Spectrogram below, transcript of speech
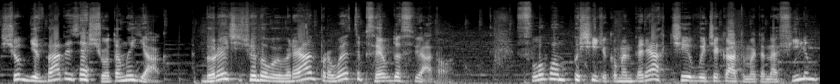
щоб дізнатися, що там і як. До речі, чудовий варіант провести псевдосвято. Словом, пишіть у коментарях, чи ви чекатимете на фільм,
